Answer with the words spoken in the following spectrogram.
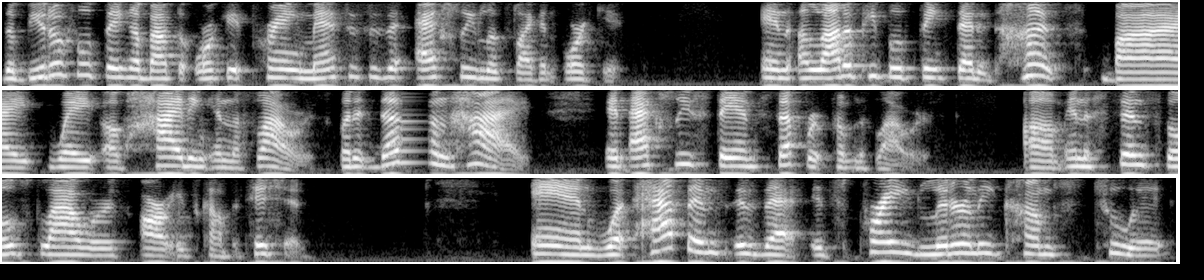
the beautiful thing about the orchid praying mantis is it actually looks like an orchid. And a lot of people think that it hunts by way of hiding in the flowers, but it doesn't hide. It actually stands separate from the flowers. Um, in a sense, those flowers are its competition. And what happens is that its prey literally comes to it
